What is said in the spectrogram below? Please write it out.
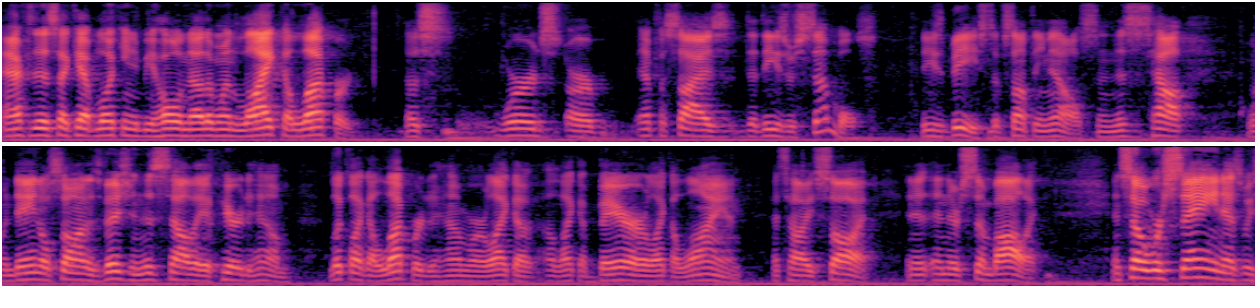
after this, I kept looking, and behold, another one like a leopard. Those words are emphasize that these are symbols, these beasts of something else. And this is how, when Daniel saw in his vision, this is how they appeared to him. Looked like a leopard to him, or like a like a bear, or like a lion. That's how he saw it, and, and they're symbolic. And so we're saying, as we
